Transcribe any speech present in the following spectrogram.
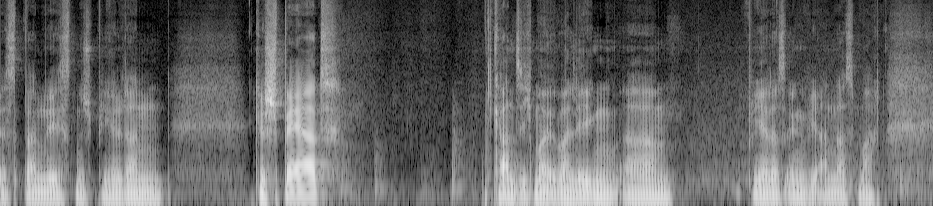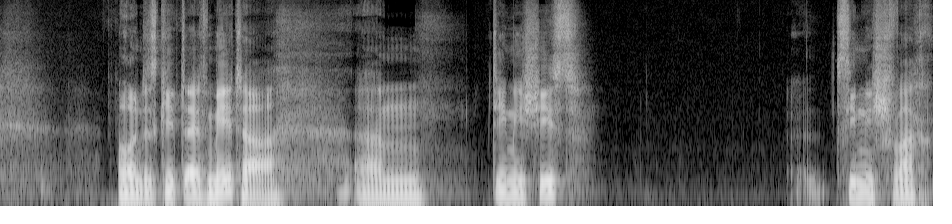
ist beim nächsten Spiel dann gesperrt. Kann sich mal überlegen, ähm, wie er das irgendwie anders macht. Und es gibt Elfmeter. Ähm, Demi schießt äh, ziemlich schwach,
